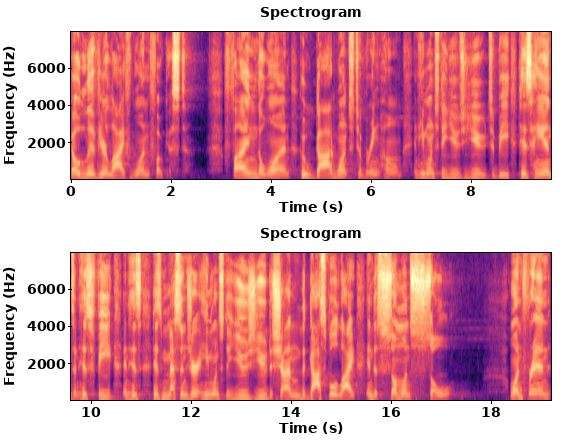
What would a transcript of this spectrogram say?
Go live your life one focused. Find the one who God wants to bring home, and He wants to use you to be His hands and His feet and His, his messenger. He wants to use you to shine the gospel light into someone's soul. One friend,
